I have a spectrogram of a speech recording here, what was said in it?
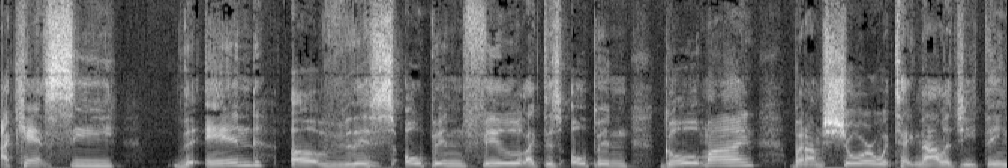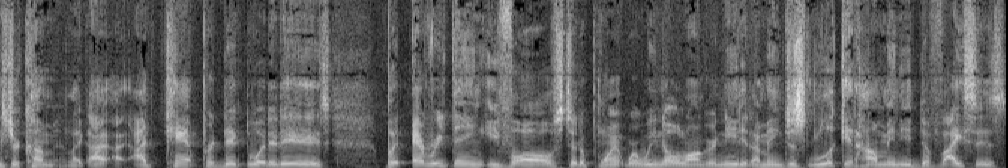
I can't see the end of this open field, like this open gold mine, but I'm sure with technology things are coming. Like I I can't predict what it is, but everything evolves to the point where we no longer need it. I mean, just look at how many devices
